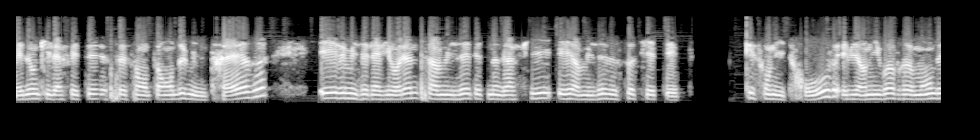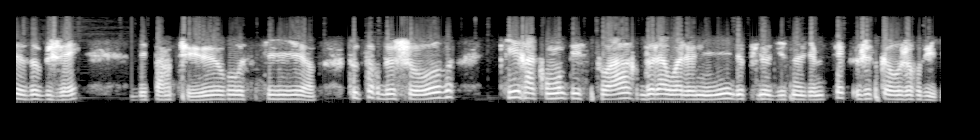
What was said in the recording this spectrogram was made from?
mais donc il a fêté ses 100 ans en 2013. Et le musée de la vie c'est un musée d'ethnographie et un musée de société. Qu'est-ce qu'on y trouve? Eh bien, on y voit vraiment des objets, des peintures aussi, euh, toutes sortes de choses qui racontent l'histoire de la Wallonie depuis le 19e siècle jusqu'à aujourd'hui.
